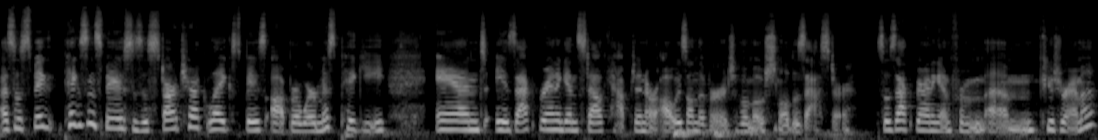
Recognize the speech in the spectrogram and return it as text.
Uh, so, Spig- Pigs in Space is a Star Trek like space opera where Miss Piggy and a Zapp Brannigan style captain are always on the verge of emotional disaster. So, Zapp Brannigan from um, Futurama,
